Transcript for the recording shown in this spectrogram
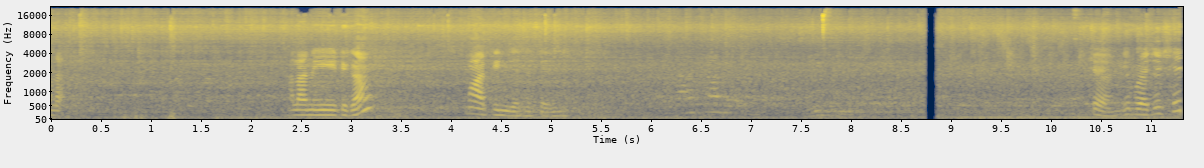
అలా. అలా నీట్గా మార్కింగ్ చేసేసేయండి. చూడండి ఇప్పుడు వచ్చేసి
